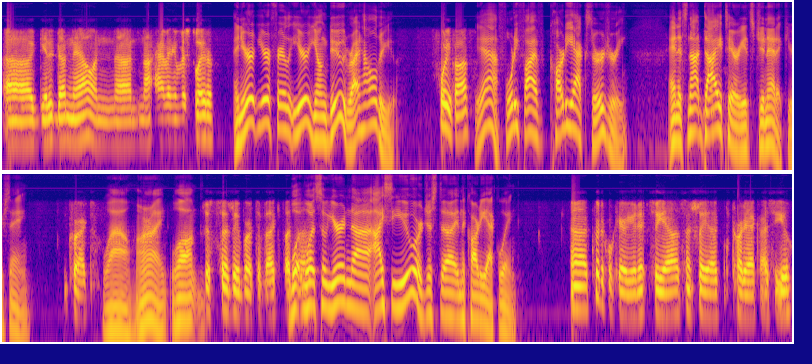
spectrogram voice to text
Uh, get it done now and uh, not have any risk later. And you're you're a fairly you're a young dude, right? How old are you? Forty five. Yeah, forty five. Cardiac surgery, and it's not dietary; it's genetic. You're saying? Correct. Wow. All right. Well, Just surgery birth defect, but what uh, what? So you're in uh, ICU or just uh, in the cardiac wing? Uh, critical care unit. So yeah, essentially a cardiac ICU.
